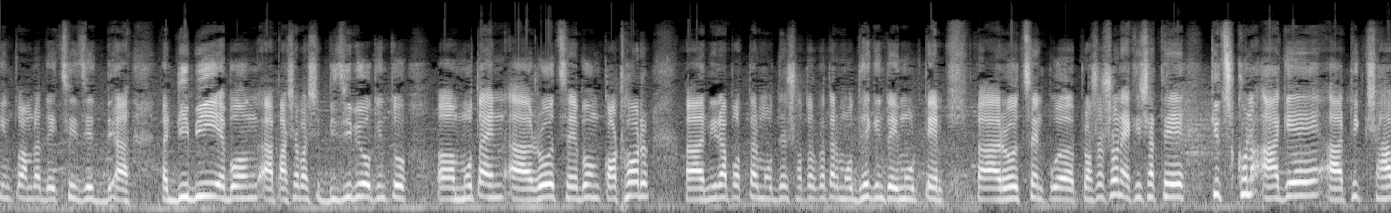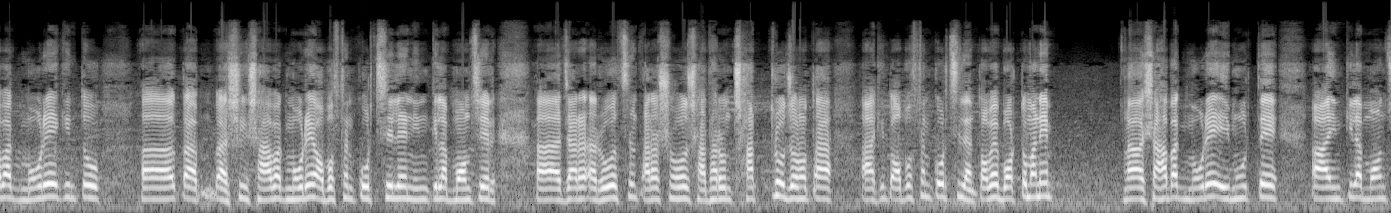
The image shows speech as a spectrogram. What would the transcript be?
কিন্তু আমরা দেখছি যে ডিবি এবং পাশাপাশি বিজিবিও কিন্তু মোতায়েন রয়েছে এবং কঠোর নিরাপত্তার মধ্যে, সতর্কতার মধ্যে কিন্তু এই মুহূর্তে রয়েছেন। প্রশাসন একই সাথে কিছুক্ষণ আগে ঠিক শাহবাগ মোড়ে কিন্তু শাহবাগ মোড়ে অবস্থান করছিলেন ইনকিলাব মঞ্চের যারা রয়েছেন তারা সহ সাধারণ ছাত্র জনতা কিন্তু অবস্থান করছিলেন। তবে বর্তমানে শাহবাগ মোড়ে এই মুহূর্তে ইনকিলাব মঞ্চ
